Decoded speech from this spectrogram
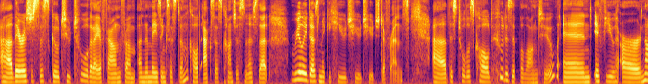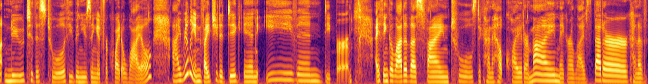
uh, there is just this go to tool that I have found from an amazing system called Access Consciousness that really does make a huge, huge, huge difference. Uh, this tool is called Who Does It Belong To? And if you are not new to this tool, if you've been using it for quite a while, I really invite you to dig in even deeper. I think a lot of us find tools to kind of help quiet our mind, make our lives better, kind of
